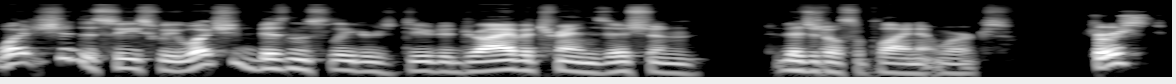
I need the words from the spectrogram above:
What should the C suite, what should business leaders do to drive a transition to digital supply networks? First,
